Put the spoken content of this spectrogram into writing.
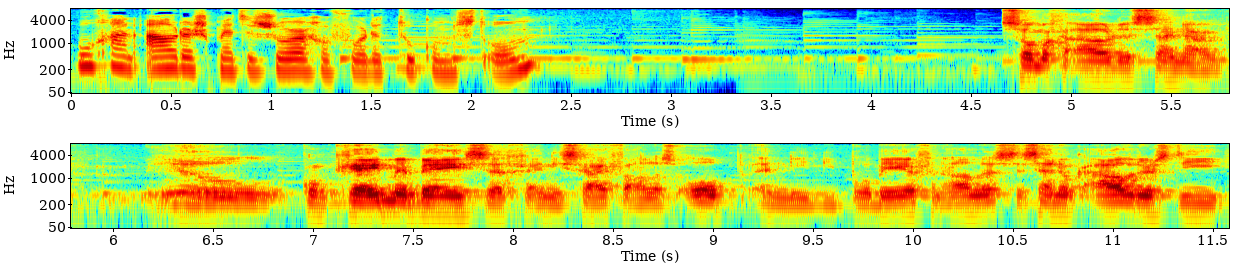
Hoe gaan ouders met de zorgen voor de toekomst om? Sommige ouders zijn daar heel concreet mee bezig en die schrijven alles op en die, die proberen van alles. Er zijn ook ouders die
